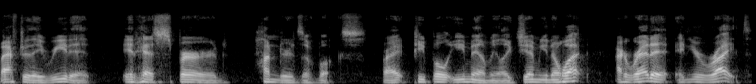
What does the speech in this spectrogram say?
after they read it, it has spurred hundreds of books, right? People email me like, Jim, you know what? I read it and you're right.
